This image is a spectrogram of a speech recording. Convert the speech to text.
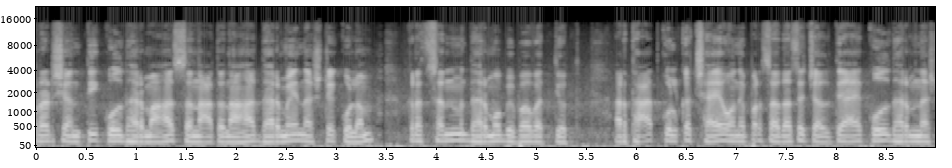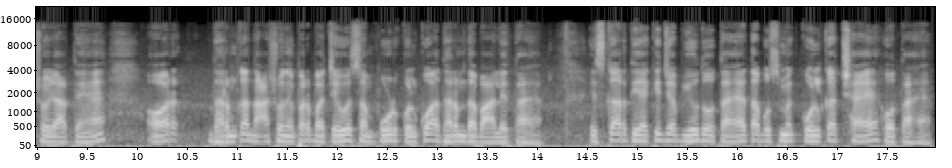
प्रशंति कुल धर्मा, सनातना, धर्मे नष्टे कुलम, कृत्सन्म धर्मो विभवत्युत। अर्थात कुल का क्षय होने पर सदा से चलते आए कुल धर्म नष्ट हो जाते हैं और धर्म का नाश होने पर बचे हुए संपूर्ण कुल को अधर्म दबा लेता है। इसका अर्थ यह कि जब युद्ध होता है, तब उसमें कुल का क्षय होता है।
